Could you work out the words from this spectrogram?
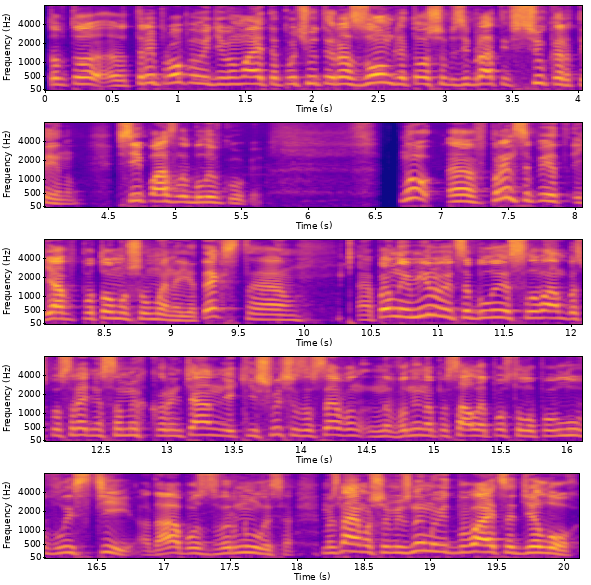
Тобто, е, три проповіді ви маєте почути разом для того, щоб зібрати всю картину. Всі пазли були вкупі. Ну, е, в принципі, я по тому, що в мене є текст. Е, Певною мірою це були слова безпосередньо самих коринтян, які швидше за все вони написали апостолу Павлу в листі або звернулися. Ми знаємо, що між ними відбувається діалог.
